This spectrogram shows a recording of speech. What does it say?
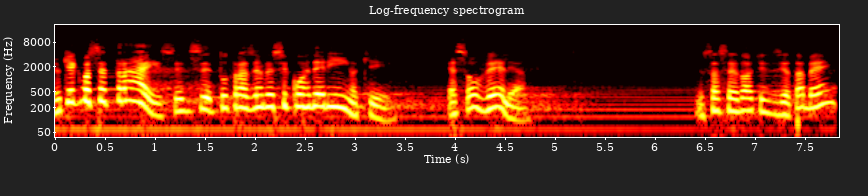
E o que é que você traz? Ele disse: "Estou trazendo esse cordeirinho aqui, essa ovelha." E o sacerdote dizia: "Tá bem.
